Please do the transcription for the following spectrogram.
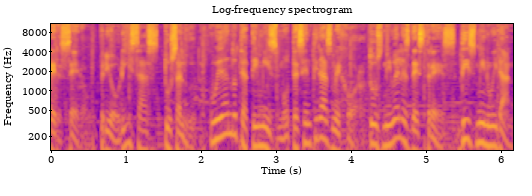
Tercero, priorizas tu salud. Cuidándote a ti mismo te sentirás mejor, tus niveles de estrés disminuirán,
